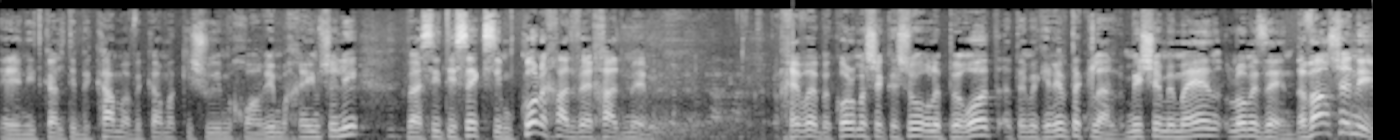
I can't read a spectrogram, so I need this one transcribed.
אה, נתקלתי בכמה וכמה קישואים מכוערים בחיים שלי, ועשיתי סקס עם כל אחד ואחד מהם. חבר'ה, בכל מה שקשור לפירות, אתם מכירים את הכלל. מי שממיין, לא מזיין. דבר שני,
